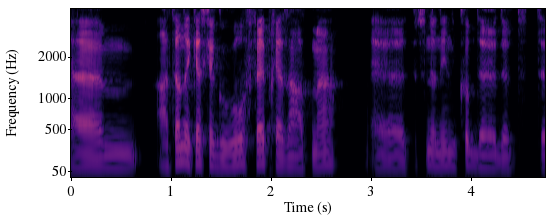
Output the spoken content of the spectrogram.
En termes de qu'est-ce que Google fait présentement, peux-tu donner une coupe de, petits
